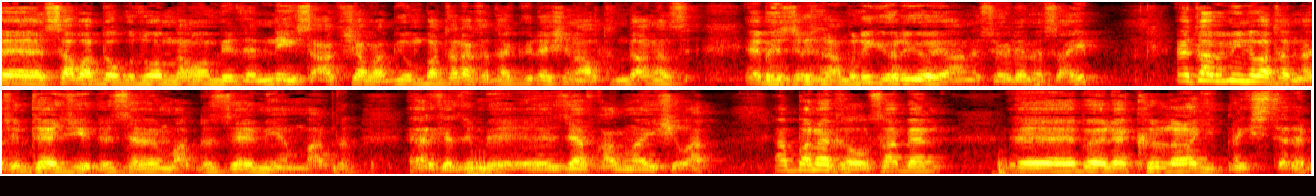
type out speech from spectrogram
Ee, sabah 9, 10'dan 11'den neyse akşama gün batana kadar güneşin altında anası ebesinin namını görüyor yani söyleme sahip. E tabi milli vatandaşın tercihidir. Seven vardır, sevmeyen vardır. Herkesin bir e, zevk anlayışı var. Bana kalırsa ben e, böyle kırlara gitmek isterim.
